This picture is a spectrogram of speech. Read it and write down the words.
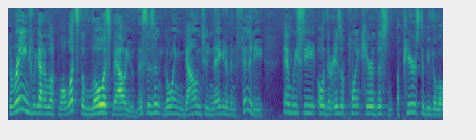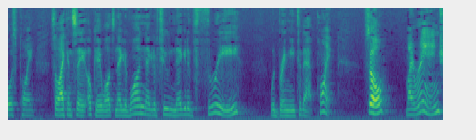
The range, we got to look, well, what's the lowest value? This isn't going down to negative infinity. And we see, oh, there is a point here. This appears to be the lowest point. So I can say, okay, well, it's negative 1, negative 2, negative 3 would bring me to that point. So my range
